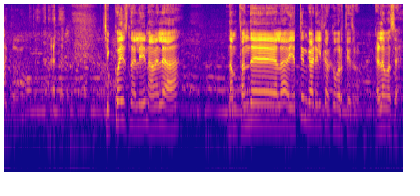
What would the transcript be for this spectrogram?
ಚಿಕ್ಕ ವಯಸ್ಸಿನಲ್ಲಿ ನಾವೆಲ್ಲ ನಮ್ಮ ತಂದೆ ಎಲ್ಲ ಎತ್ತಿನ ಗಾಡೀಲಿ ಕರ್ಕೊಬರ್ತಿದ್ರು ಎಳ್ಳಮಸೆ.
